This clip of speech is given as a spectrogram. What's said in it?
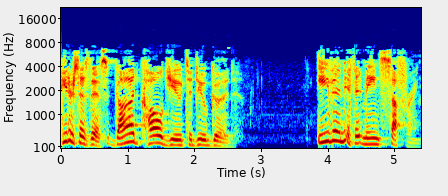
Peter says this God called you to do good even if it means suffering.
